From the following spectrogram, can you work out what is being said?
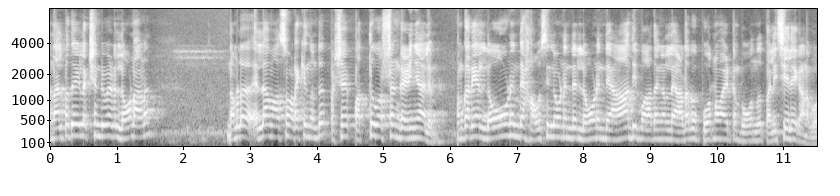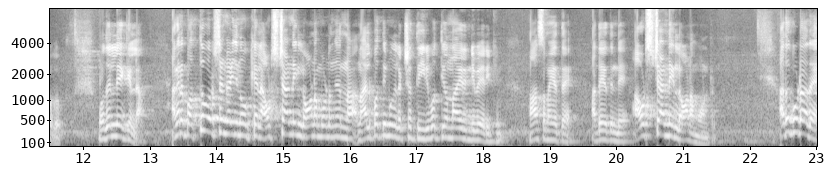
നാൽപ്പത്തേഴ് ലക്ഷം രൂപയുടെ ലോണാണ് നമ്മൾ എല്ലാ മാസവും അടയ്ക്കുന്നുണ്ട്. പക്ഷേ പത്ത് വർഷം കഴിഞ്ഞാലും നമുക്കറിയാം ലോണിന്റെ ഹൗസിംഗ് ലോണിന്റെ ലോണിന്റെ ആദ്യ പാദങ്ങളിലെ അടവ് പൂർണമായിട്ടും പോകുന്നത് പലിശയിലേക്കാണ് പോകുന്നത്. മുതലിലേക്കല്ല. അങ്ങനെ പത്ത് വർഷം കഴിഞ്ഞ് നോക്കിയാൽ ഔട്ട്സ്റ്റാൻഡിംഗ് ലോൺ എമൗണ്ട് നാൽപ്പത്തി മൂന്ന് ലക്ഷത്തി ഇരുപത്തി ഒന്നായിരം രൂപയായിരിക്കും ആ സമയത്തെ അദ്ദേഹത്തിന്റെ ഔട്ട്സ്റ്റാൻഡിംഗ് ലോൺ എമൗണ്ട് അതുകൂടാതെ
